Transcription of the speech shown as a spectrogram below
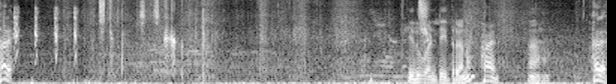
ಹಾಂ ರೀ. ಇದು ಒಂಟಿ ಐತ್ರನ ಹಾಂ ಹಾಂ ಹಾಂ. ಹಾಂ ರೀ.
